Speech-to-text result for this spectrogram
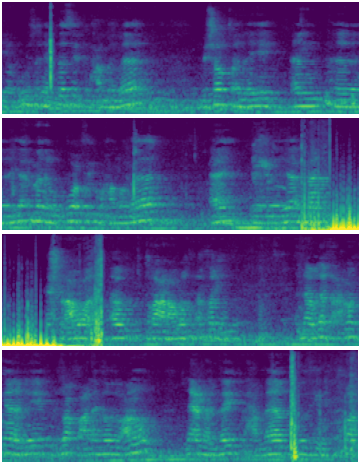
يجوز أن يغتسل في الحمامات بشرط أن إيه؟ أن آه، يأمن الوقوع في المحرمات اي آه، يأمن كشف العورات أو اطلاع العورات الآخرين. إنه دخل الحمام كان يرفع عليه رضي الله عنه نعم البيت الحمام يذهب الطهر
